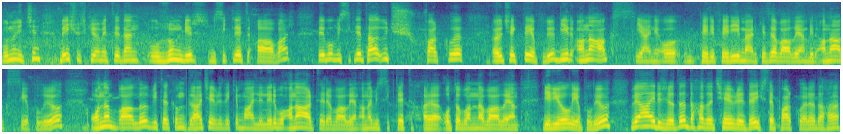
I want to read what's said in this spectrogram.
Bunun için 500 kilometreden uzun bir bisiklet ağı var ve bu bisiklet ağı 3 farklı ölçekte yapılıyor. Bir ana aks yani o periferiyi merkeze bağlayan bir ana aks yapılıyor. Ona bağlı bir takım daha çevredeki mahalleleri bu ana artere bağlayan, ana bisiklet e, otobanına bağlayan bir yol yapılıyor. Ve ayrıca da daha da çevrede işte parklara, daha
